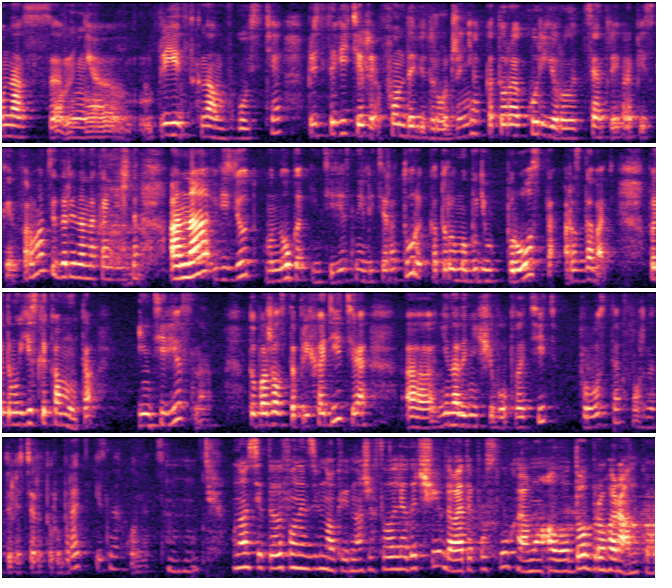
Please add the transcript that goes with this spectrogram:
у нас эм, э, приедет к нам в гости представитель фонда Видроджиня, которая курирует Центр европейской информации Дарина Наконечна. Она везет много интересной литературы, которую мы будем просто раздавать. Поэтому, если кому-то интересно, то, пожалуйста, приходите, э, не надо ничего платить, просто можно эту литературу брать и знакомиться. Мгм. У нас є телефонний дзвінок від наших телеглядачів. Давайте послухаємо. Алло, доброго ранку.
